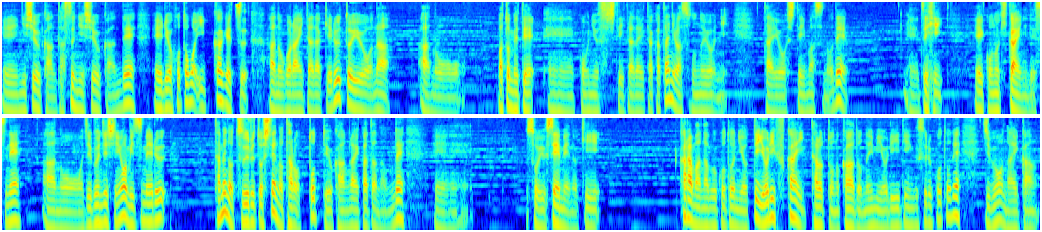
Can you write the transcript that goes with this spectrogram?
えー、2週間足す2週間で、えー、両方とも1ヶ月あのご覧いただけるというようなあのまとめて、えー、購入していただいた方にはそのように対応していますので、えー、ぜひ、えー、この機会にですね、あの自分自身を見つめるためのツールとしてのタロットっていう考え方なので、えー、そういう生命の木から学ぶことによってより深いタロットのカードの意味をリーディングすることで自分を内観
